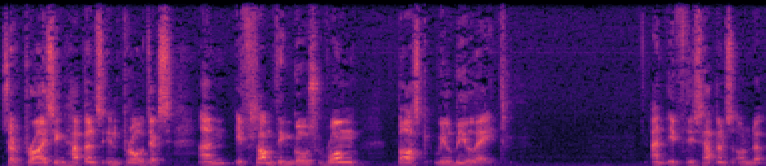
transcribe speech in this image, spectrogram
surprising happens in projects and if something goes wrong, task will be late. And if this happens on the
